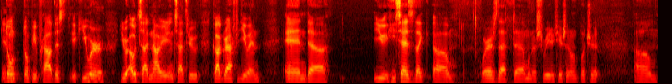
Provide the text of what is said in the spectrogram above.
You don't don't be proud. This like you were you were outside, now you're inside through God grafted you in, and uh, you he says like um, where is that? Uh, I'm gonna just read it here so I don't butcher it. Um,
